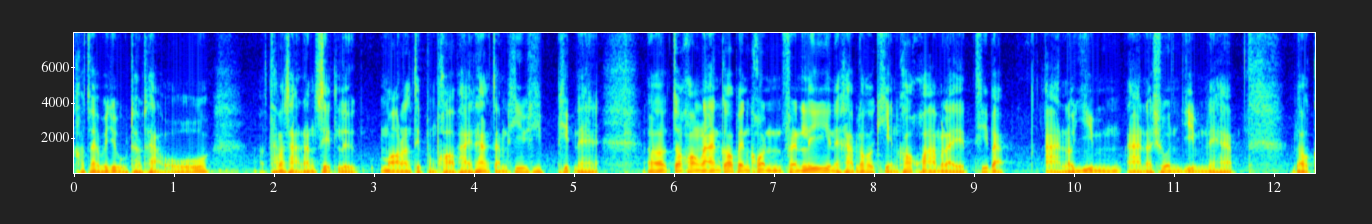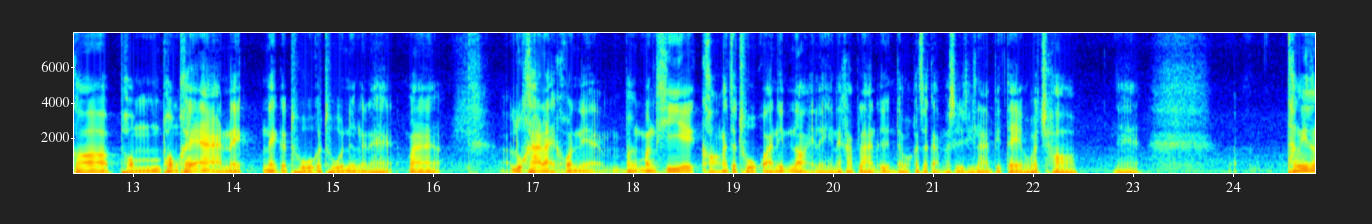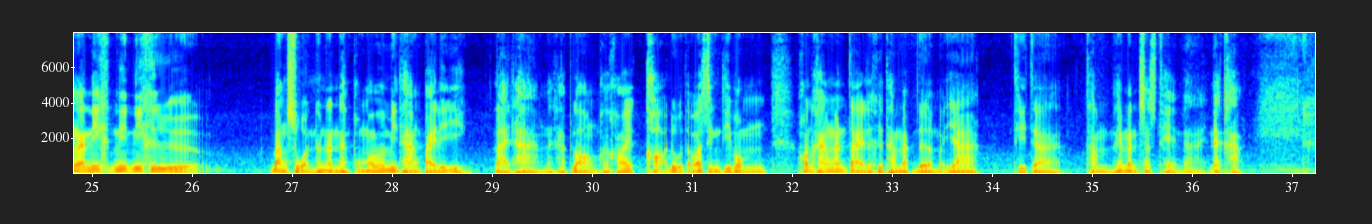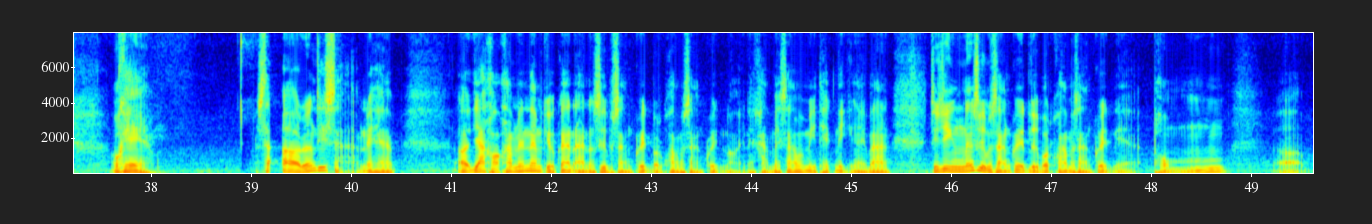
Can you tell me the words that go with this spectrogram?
เข้าใจว่าอยู่แถวธรรมศาสตร์รังสิตหรือมอรังสิตผมขออภัยถ้าจำที่ผิดนะฮะเจ้าของร้านก็เป็นคน friendly นะครับแล้วก็เขียนข้อความอะไรที่แบบอ่านแล้วยิ้ม อ่านแล้วชวนยิ้มนะครับ แล้วก็ผมผมเคยอ่านในในกระทู้กระทู้หนึ่งนะฮะว่า ลูกค้าหลายคนเนี่ยบางบางที่ของก็จจะถูกกว่านิดหน่อยอะไรเงี้ยนะครับร้านอื่นแต่ว่าก็จะกลับมาซื้อที่ร้านพี่เต้เพราะว่าชอบนะฮะทั้งนี้ทั้งนั้นนี่นี่นี่คือบางส่วนเท่านั้นนะผมว่ามันมีทางไปได้อีกหลายทางนะครับ ลองค่อยๆเคาะดูแต่ว่าสิ่งที่ผมค่อนข้างมั่นใจเลยคือทำแบบเดิมยากที่จะทำให้มันสเทนได้นะครับ โอเคเเรื่องที่3นะครับ อยากขอคำแนะนำเกี่ยวกับการอ่านหนังสือภาษาอังกฤษบทความภาษาอังกฤษหน่อยนะครับไม่ทราบว่ามีเทคนิคยังไงบ้าง จริงๆหนังสือภาษาอังกฤษหรือบทความภาษาอังกฤษเนี่ยผม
